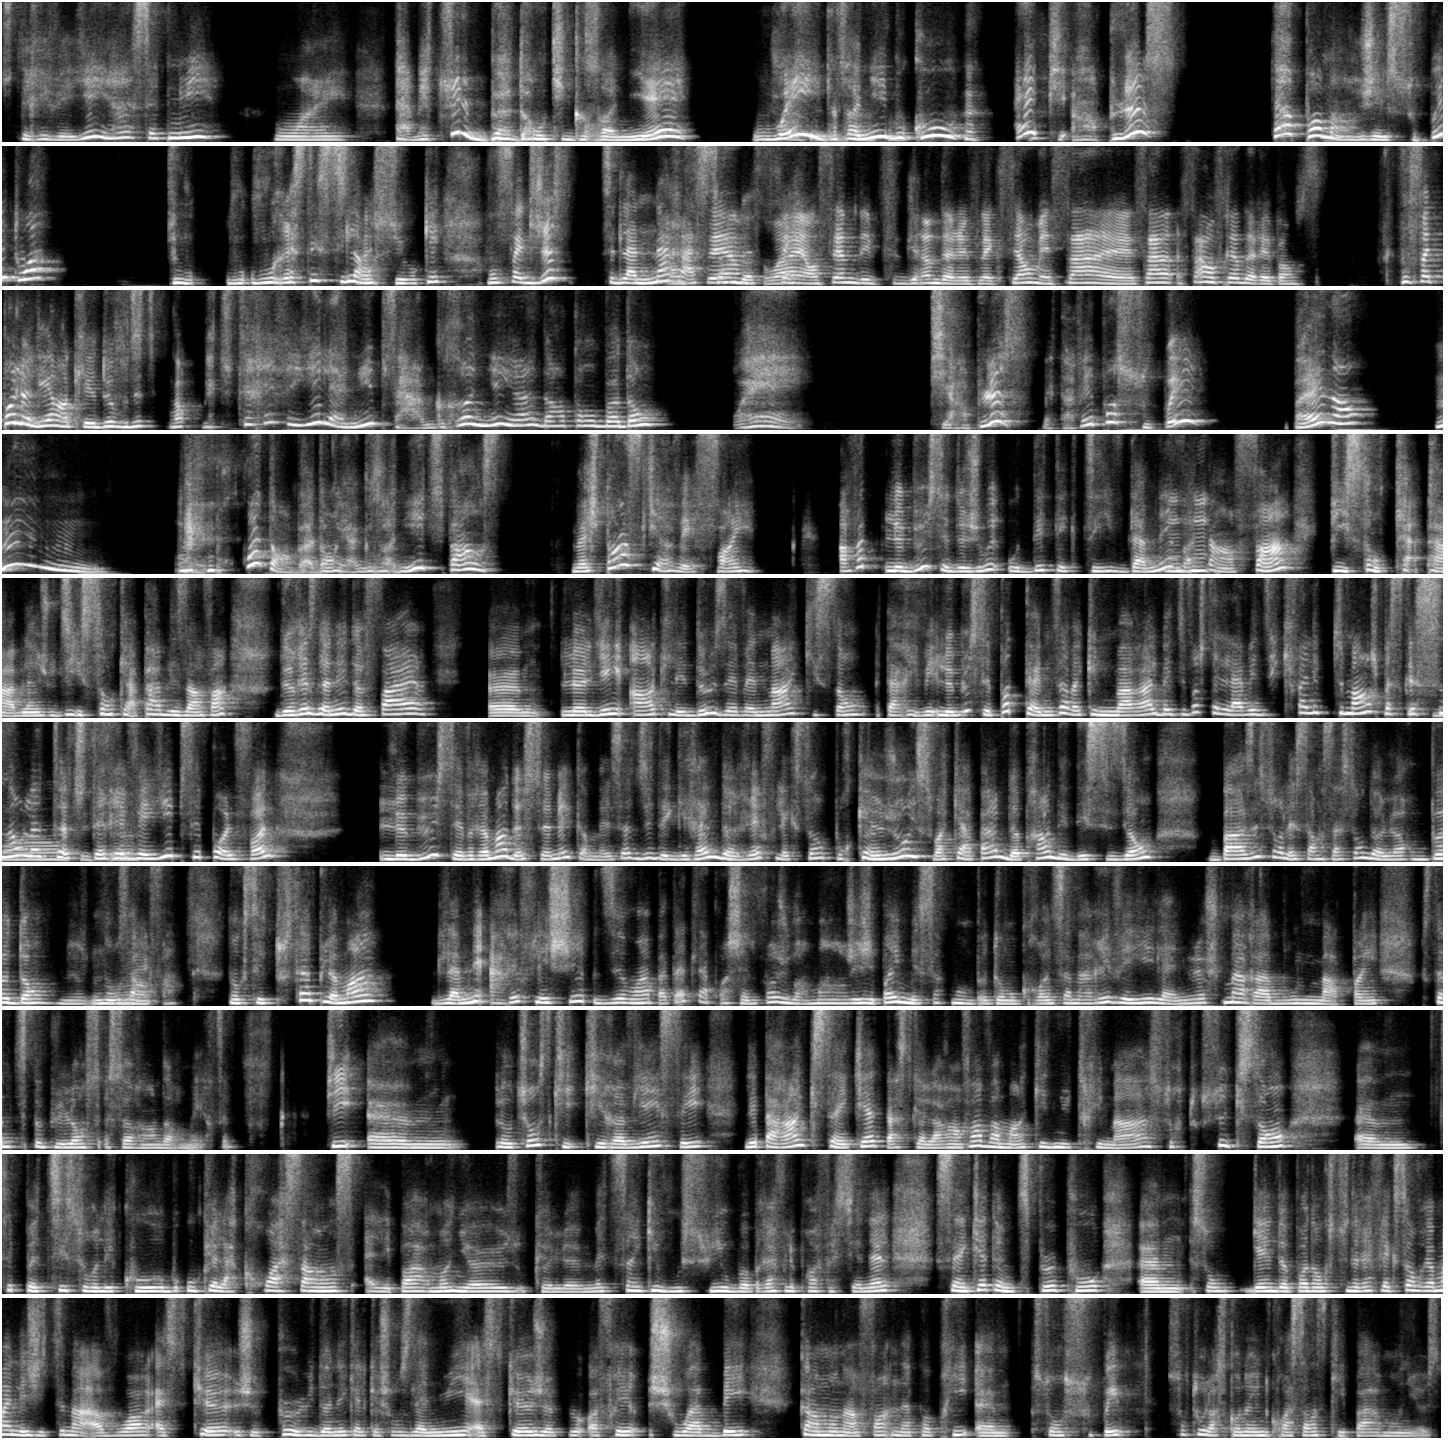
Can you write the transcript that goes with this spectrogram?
tu t'es réveillé hein, cette nuit? Ouais. T'avais-tu le bedon qui grognait? Oui, il grognait beaucoup. Et puis en plus, t'as pas mangé le souper, toi? Vous, restez silencieux, OK? Vous faites juste, c'est de la narration de fait. Oui, on sème des petites graines de réflexion, mais sans, euh, sans, offrir de réponse. Vous ne faites pas le lien entre les deux. Vous dites, non, mais tu t'es réveillé la nuit, puis ça a grogné hein, dans ton bedon. Ouais. Puis en plus, ben, tu n'avais pas soupé. Ben non. Hum! pourquoi ton bedon a grogné, tu penses? Mais je pense qu'il avait faim. En fait, le but, c'est de jouer au détective, d'amener votre mm-hmm. enfant, puis ils sont capables, hein, je vous dis, ils sont capables, les enfants, de raisonner, de faire euh, le lien entre les deux événements qui sont arrivés. Le but, c'est pas de t'amuser avec une morale. Ben, tu vois, je te l'avais dit qu'il fallait que tu manges parce que sinon, là, tu t'es réveillé puis c'est pas le fun le but, c'est vraiment de semer, comme ça dit, des graines de réflexion pour qu'un jour, ils soient capables de prendre des décisions basées sur les sensations de leur bedon, nos enfants. Donc, c'est tout simplement de l'amener à réfléchir et dire ouais, peut-être la prochaine fois, je vais manger. J'ai pas aimé ça que mon bedon grogne. Ça m'a réveillé la nuit. Là, je marabout le matin. C'est un petit peu plus long se, rendormir. Puis, euh, L'autre chose qui, revient, c'est les parents qui s'inquiètent parce que leur enfant va manquer de nutriments, surtout ceux qui sont euh, petits sur les courbes ou que la croissance, elle n'est pas harmonieuse ou que le médecin qui vous suit ou bah, bref, le professionnel s'inquiète un petit peu pour euh, son gain de poids. Donc, c'est une réflexion vraiment légitime à avoir. Est-ce que je peux lui donner quelque chose la nuit? Est-ce que je peux offrir choix B quand mon enfant n'a pas pris euh, son souper? Surtout lorsqu'on a une croissance qui n'est pas harmonieuse.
